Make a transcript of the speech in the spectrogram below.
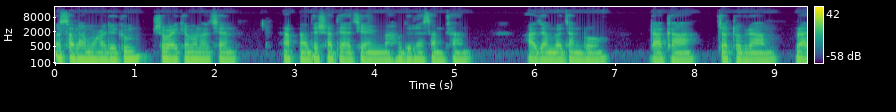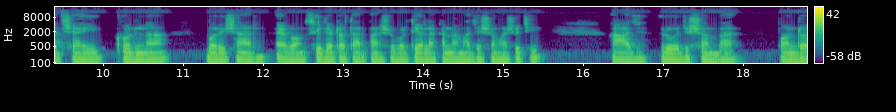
আসসালামু আলাইকুম। সবাই কেমন আছেন? আপনাদের সাথে আছি আমি মাহমুদুল হাসান খান। আজ আমরা জানব ঢাকা, চট্টগ্রাম, রাজশাহী, খুলনা, বরিশাল এবং সিলেট ও তার পার্শ্ববর্তী এলাকার নামাজের সময়সূচি। আজ রোজ সোমবার, পনেরো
